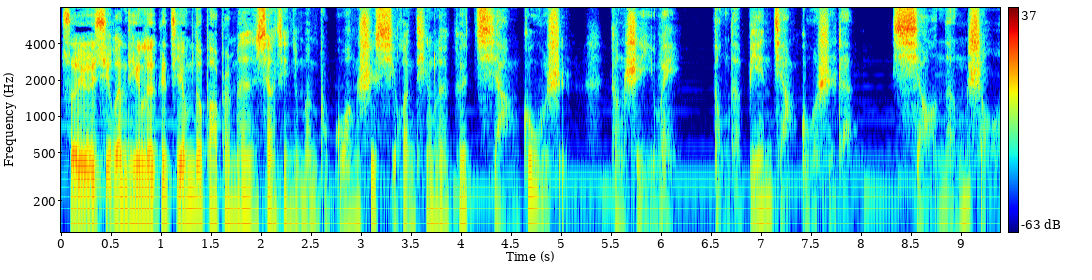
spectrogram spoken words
所有喜欢听乐哥节目的宝贝们，相信你们不光是喜欢听乐哥讲故事，更是一位懂得编讲故事的小能手。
